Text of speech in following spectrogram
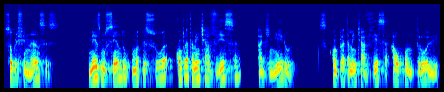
sobre finanças, mesmo sendo uma pessoa completamente avessa a dinheiro, completamente avessa ao controle,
